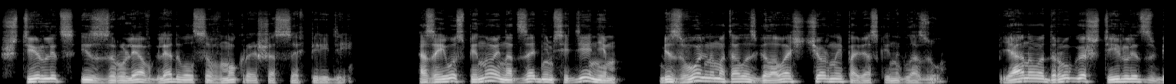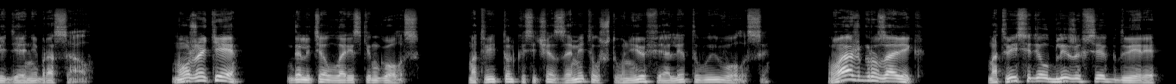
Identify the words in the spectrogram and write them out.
Штирлиц из-за руля вглядывался в мокрое шоссе впереди. А за его спиной над задним сиденьем безвольно моталась голова с черной повязкой на глазу. Пьяного друга Штирлиц в беде не бросал. «Мужики!» — долетел Ларискин голос. Матвей только сейчас заметил, что у нее фиолетовые волосы. «Ваш грузовик?» Матвей сидел ближе всех к двери.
